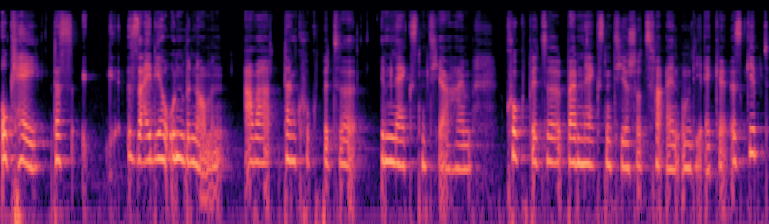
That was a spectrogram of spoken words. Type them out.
Okay, das sei dir unbenommen, aber dann guck bitte im nächsten Tierheim, guck bitte beim nächsten Tierschutzverein um die Ecke. Es gibt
